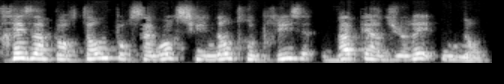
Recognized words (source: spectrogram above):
très importantes pour savoir si une entreprise va perdurer ou non.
